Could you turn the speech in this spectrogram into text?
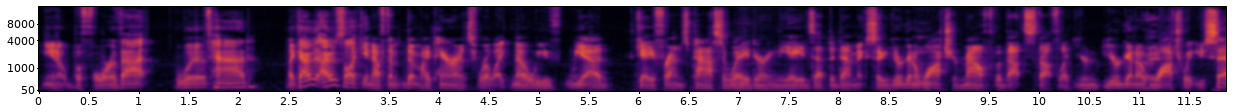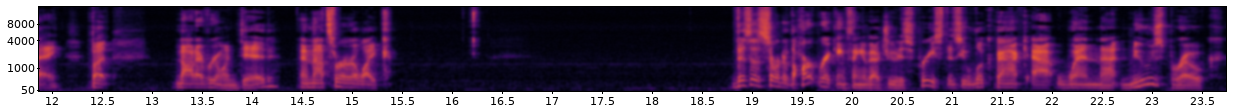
you know before that would have had like i, I was lucky enough that, that my parents were like no we've we had gay friends pass away mm. during the AIDS epidemic. So you're going to mm. watch your mouth with that stuff. Like you're you're going right. to watch what you say. But not everyone did. And that's where, like, this is sort of the heartbreaking thing about Judas Priest is you look back at when that news broke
